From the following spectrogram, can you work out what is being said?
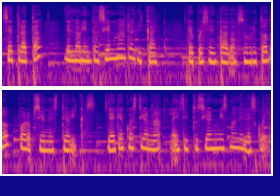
Se trata de la orientación más radical, representada sobre todo por opciones teóricas, ya que cuestiona la institución misma de la escuela.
